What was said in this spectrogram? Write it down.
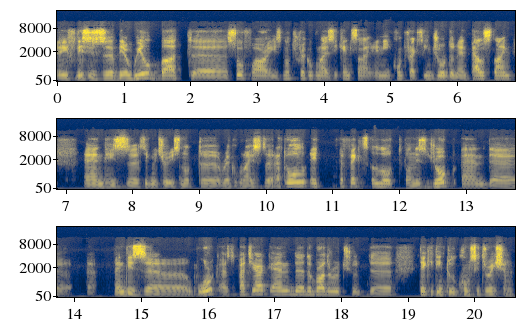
if this is uh, their will, but uh, so far he's not recognized. He can't sign any contracts in Jordan and Palestine, and his uh, signature is not uh, recognized uh, at all. It affects a lot on his job and uh, and his work as a patriarch, and the brotherhood should take it into consideration.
